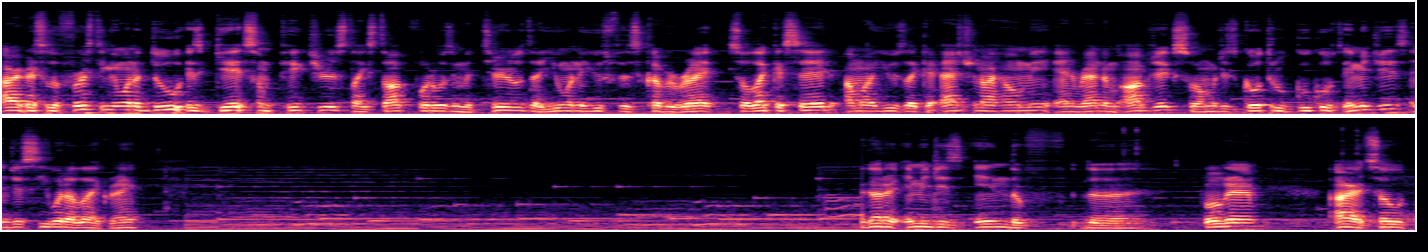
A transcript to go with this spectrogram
Alright guys, so the first thing you want to do is get some pictures like stock photos and materials that you want to use for this cover, right? So like I said, I'm going to use like an astronaut helmet and random objects. So I'm going to just go through Google's images and just see what I like, right? I got our images in the, the program. Alright, so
